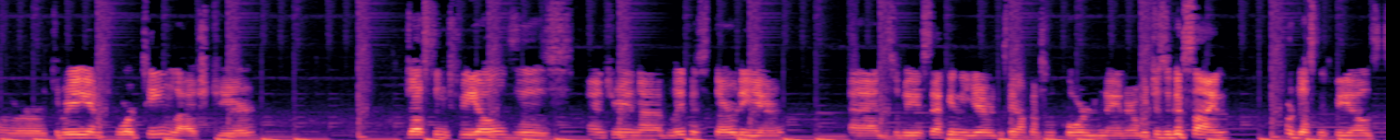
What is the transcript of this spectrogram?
were three and fourteen last year. Justin Fields is entering, I believe, his third year, and this will be his second year with the same offensive coordinator, which is a good sign for Justin Fields.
